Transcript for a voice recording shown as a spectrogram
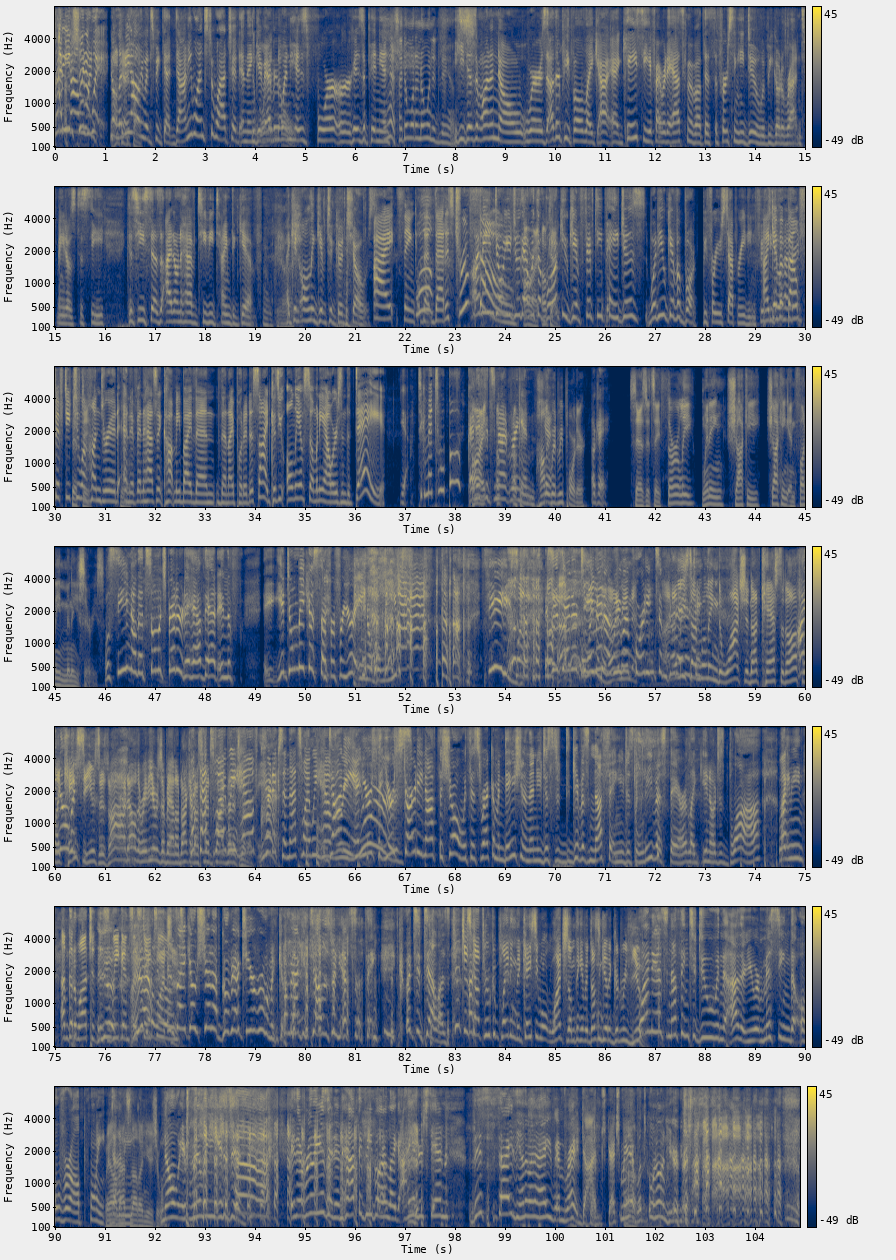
I mean, shouldn't Hollywood, no, let Okay, me fine. Hollywood speak that. Donnie wants to watch it and then give wanna everyone know. his for or his opinion. Yes, I don't want to know in advance. He doesn't want to know. Whereas other people, like uh, uh, Casey, if I were to ask him about this, the first thing he'd do would be go to Rotten Tomatoes to see, because he says, I don't have TV time to give. Oh, I can only give to good shows. I think Well, that that is true. I mean, don't you do that All with right, a okay. book? You give 50 pages. What do you give a book before you stop reading? 50 I give 100? about 50 to 50. 100, and if it hasn't caught me by then, then I put it aside because you only have so many hours in the day Yeah. to commit to a book. And All if right, it's not okay, ringing. Hollywood Reporter Okay. Says it's a thoroughly winning, shocking, shocking, and funny miniseries. Well, see, now that's so much better to have that in the. f- You don't make us suffer for your anal beliefs. Jeez. Is this uh, entertainment? minute, Are we I mean, reporting some uh, good At least I'm willing to watch and not cast it off I like know, Casey who says, "Oh no, the reviews are bad. I'm not going to spend that's why five we minutes with have it." Yeah. critics, and that's why we have Donnie, and you're, you're starting off the show with this recommendation, and then you just give us nothing. You just leave us there, like, you know, just blah. Like, I mean, I'm going to watch it this Yeah, weekend, so stay tuned. It's like, oh, shut up. Go back to your room and come back and tell us when you have something good to tell us. You just got through complaining that Casey won't watch something if it doesn't get a good review. One has nothing to do with the other. You are missing the overall point, Well, Donnie. that's not unusual. No, it really isn't. and it really isn't. And half the people are like, I understand this side, the other one, I am right. I'm scratching my head. What's going on here?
